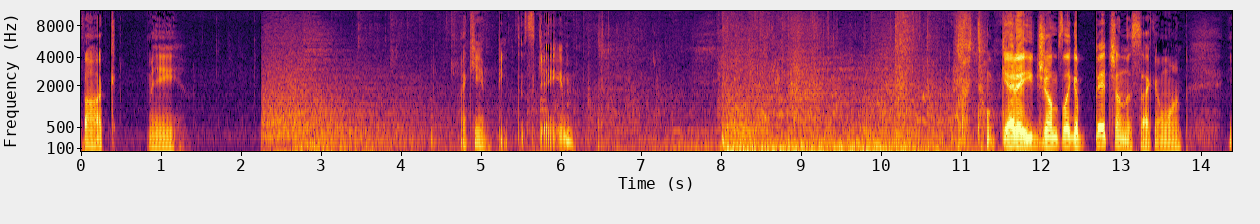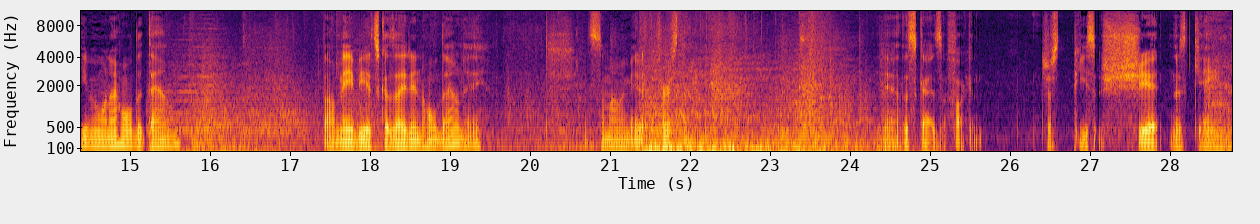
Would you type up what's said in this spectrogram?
Fuck me. I can't beat this game. I don't get it. He jumps like a bitch on the second one. Even when I hold it down. Thought maybe it's because I didn't hold down eh? A. But somehow I made it the first time. Yeah, this guy's a fucking just piece of shit. This game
